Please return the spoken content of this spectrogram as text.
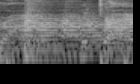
rhyme, the pride.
